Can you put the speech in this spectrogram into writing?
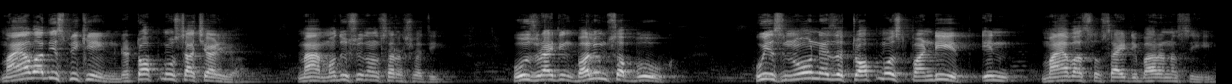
Mayavadi speaking, the topmost Acharya, Ma Madhusudan Saraswati, who is writing volumes of book, who is known as the topmost Pandit in Mayavad society, Varanasi,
